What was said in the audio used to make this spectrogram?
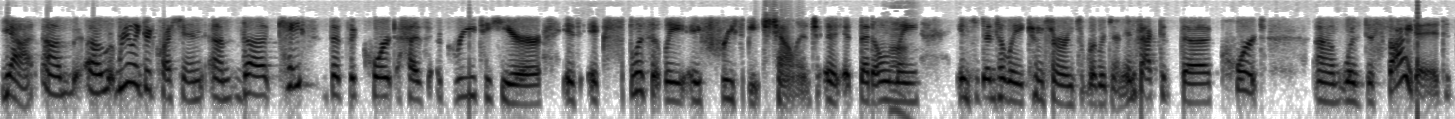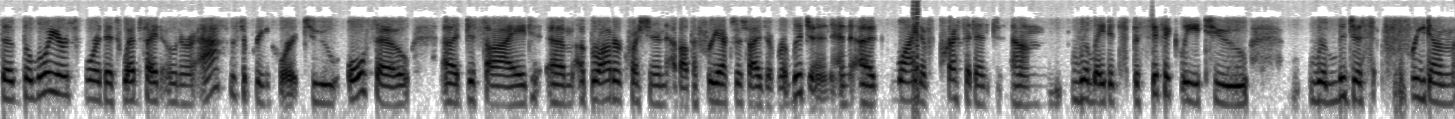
Yeah, um, a really good question. Um, the case that the court has agreed to hear is explicitly a free speech challenge it, it- that only incidentally concerns religion. In fact, the court um, was decided, the, the lawyers for this website owner asked the Supreme Court to also uh, decide um, a broader question about the free exercise of religion and a line of precedent um, related specifically to religious freedom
